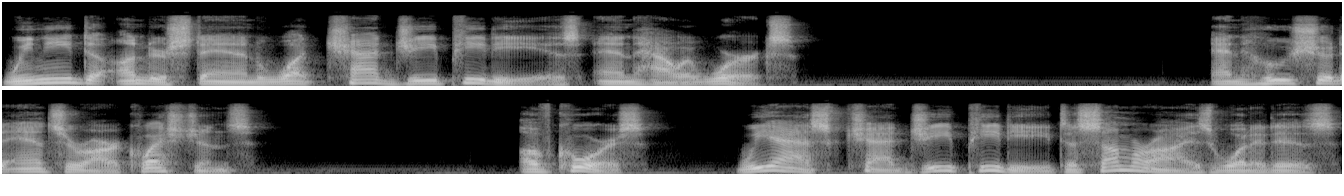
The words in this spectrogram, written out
we need to understand what ChatGPT is and how it works. And who should answer our questions? Of course, we ask ChatGPT to summarize what it is.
